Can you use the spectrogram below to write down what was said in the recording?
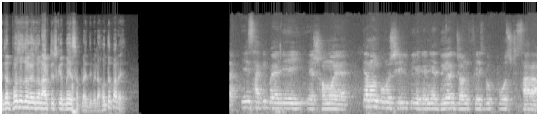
একজন প্রযোজক, একজন আর্টিস্টকে মেয়ে সাপ্লাই দিবে, এটা হতে পারে? এই সাকিব ভাইয়ের এই সময়ে তেমন কোনো শিল্পী এটা নিয়ে দুই একজন ফেসবুক পোস্ট ছাড়া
